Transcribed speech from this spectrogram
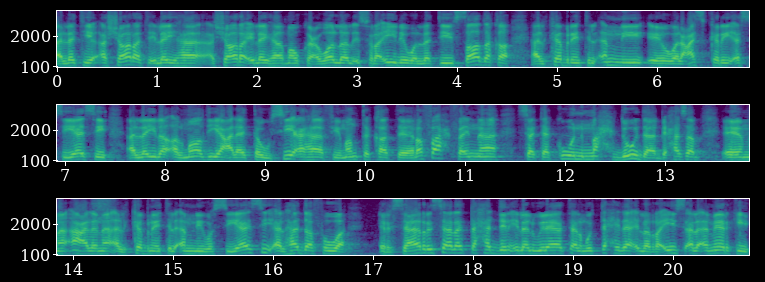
التي أشارت إليها أشار إليها موقع ولا الإسرائيلي والتي صادق الكابينت الأمني والعسكري السياسي الليلة الماضية على توسيعها في منطقة رفح فإنها ستكون محدودة بحسب ما أعلن الكابينت الأمني والسياسي. الهدف هو إرسال رسالة تحد إلى الولايات المتحدة إلى الرئيس الأمريكي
